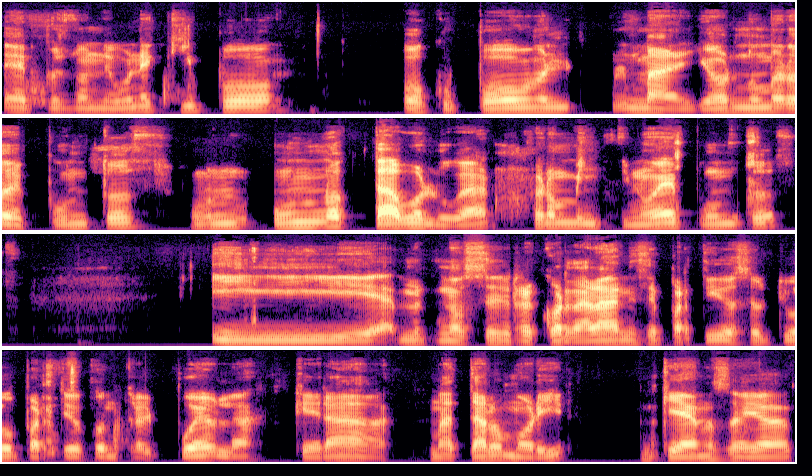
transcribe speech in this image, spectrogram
eh, pues donde un equipo ocupó el mayor número de puntos, un, un octavo lugar, fueron 29 puntos y eh, no se recordarán ese partido, ese último partido contra el Puebla, que era matar o morir, que ya nos había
